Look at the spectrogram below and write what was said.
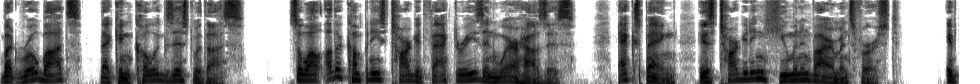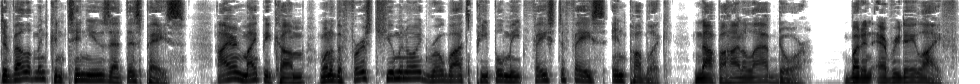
but robots that can coexist with us. So while other companies target factories and warehouses, XPeng is targeting human environments first. If development continues at this pace, Iron might become one of the first humanoid robots people meet face-to-face in public, not behind a lab door, but in everyday life.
